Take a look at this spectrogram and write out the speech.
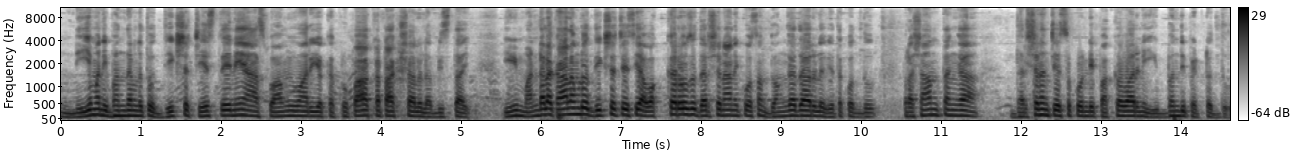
నియమ నిబంధనలతో దీక్ష చేస్తేనే ఆ స్వామివారి యొక్క కృపా కటాక్షాలు లభిస్తాయి. ఈ మండల కాలంలో దీక్ష చేసి ఆ ఒక్కరోజు దర్శనాని కోసం దొంగదారులు వెతకొద్దు. ప్రశాంతంగా దర్శనం చేసుకోండి. పక్కవారిని ఇబ్బంది పెట్టొద్దు.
